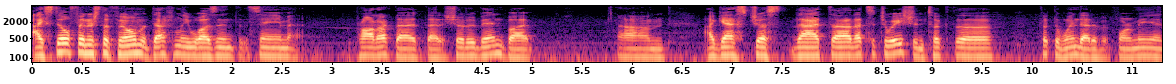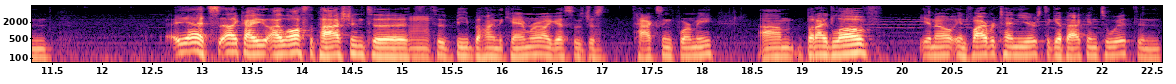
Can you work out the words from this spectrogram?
I still finished the film. It definitely wasn't the same product that, that it should have been, but um, I guess just that uh, that situation took the took the wind out of it for me, and yeah, it's like I, I lost the passion to to be behind the camera. I guess it was just taxing for me, um, but I'd love you know in five or ten years to get back into it, and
